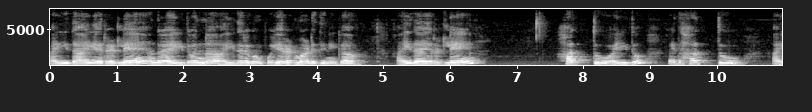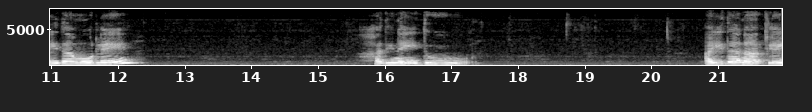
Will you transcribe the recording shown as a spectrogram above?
ಐದ ಎರಡಲೇ ಅಂದರೆ ಐದು ಅನ್ನ, ಐದರ ಗುಂಪು ಎರಡು ಮಾಡಿದ್ದೀನಿ ಈಗ. ಐದ ಎರಡಲೇ ಹತ್ತು, ಐದು ಐದು ಹತ್ತು. ಐದ ಮೂರಲೇ ಹದಿನೈದು. ಐದ ನಾಲ್ಕಲೆ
